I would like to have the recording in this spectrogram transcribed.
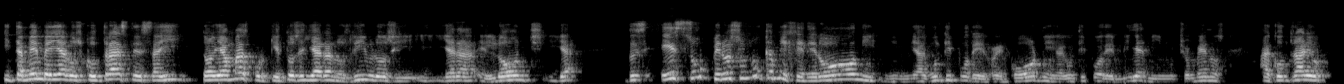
Y también veía los contrastes ahí, todavía más, porque entonces ya eran los libros y, ya era el lunch y ya. Entonces, eso, pero eso nunca me generó ni, ni, ni, algún tipo de rencor, ni algún tipo de envidia, ni mucho menos. Al contrario,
